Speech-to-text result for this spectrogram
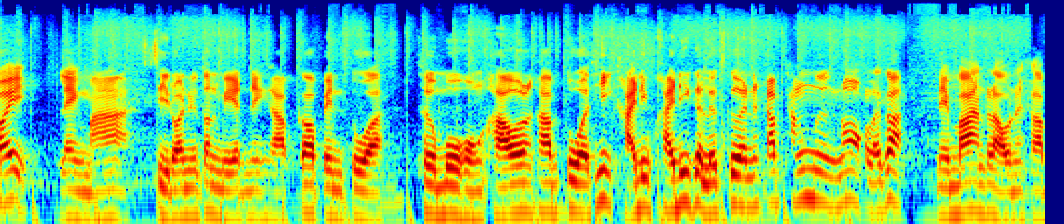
300 แรงม้า 400 นิวตันเมตรนะครับก็เป็นตัว เทอร์โบของเขานะครับตัวที่ขายดิบขายดีกันเหลือเกินนะครับทั้งเมืองนอกแล้วก็ในบ้านเรานะครับ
